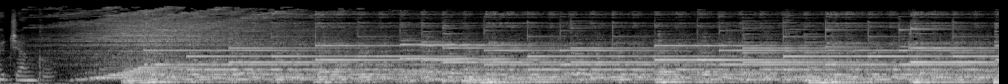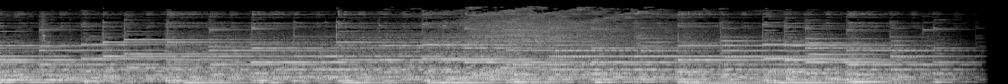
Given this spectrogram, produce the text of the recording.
Jungle.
